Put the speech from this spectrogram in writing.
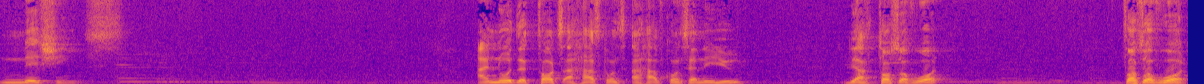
nations. I know the thoughts I have concerning you. They are thoughts of what? Thoughts of what?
